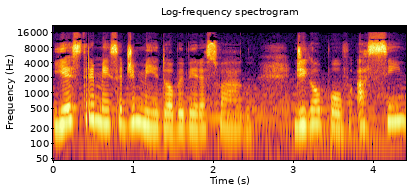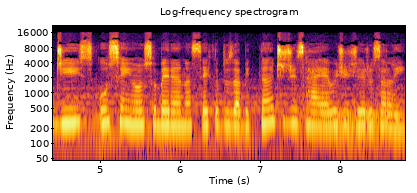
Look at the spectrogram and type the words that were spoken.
e estremeça de medo ao beber a sua água. Diga ao povo: Assim diz o Senhor soberano acerca dos habitantes de Israel e de Jerusalém.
